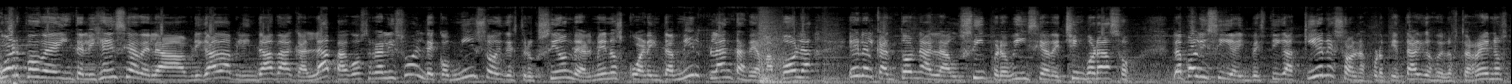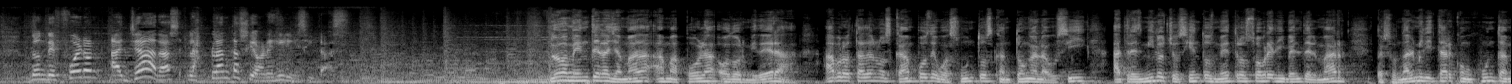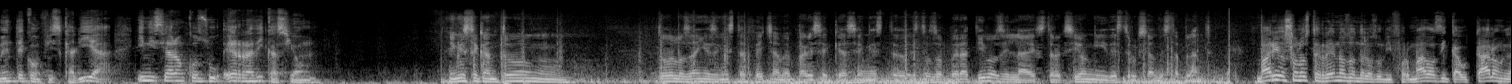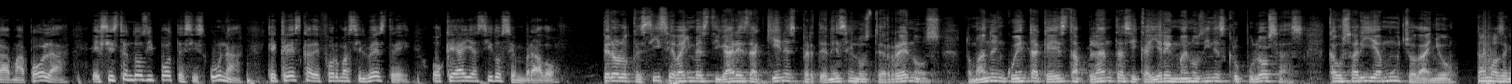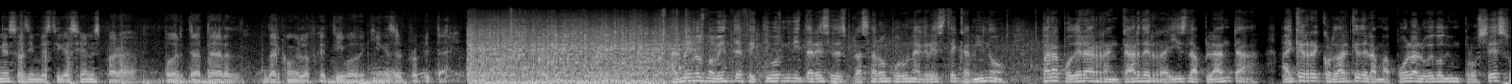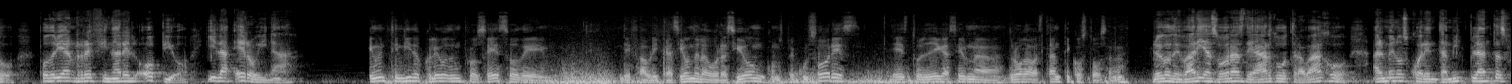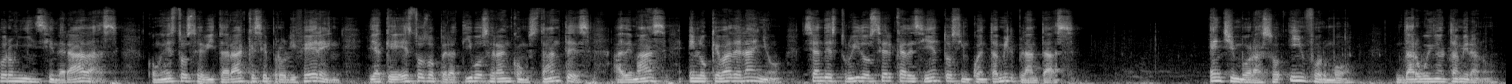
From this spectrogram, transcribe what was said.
Cuerpo de Inteligencia de la Brigada Blindada Galápagos realizó el decomiso y destrucción de al menos 40.000 plantas de amapola en el cantón Alausí, provincia de Chimborazo. La policía investiga quiénes son los propietarios de los terrenos donde fueron halladas las plantaciones ilícitas. Nuevamente la llamada amapola o dormidera ha brotado en los campos de Huasuntos, Cantón Alausí, a 3.800 metros sobre el nivel del mar. Personal militar conjuntamente con Fiscalía iniciaron con su erradicación. En este cantón, todos los años en esta fecha me parece que hacen este, estos operativos y la extracción y destrucción de esta planta. Varios son los terrenos donde los uniformados incautaron la amapola. Existen dos hipótesis. Una, que crezca de forma silvestre o que haya sido sembrado. Pero lo que sí se va a investigar es a quiénes pertenecen los terrenos, tomando en cuenta que esta planta si cayera en manos inescrupulosas causaría mucho daño. Estamos en esas investigaciones para poder tratar de dar con el objetivo de quién es el propietario. Al menos 90 efectivos militares se desplazaron por un agreste camino para poder arrancar de raíz la planta. Hay que recordar que de la amapola luego de un proceso podrían refinar el opio y la heroína. Tengo entendido que luego de un proceso de, de, fabricación, de elaboración con los precursores, esto llega a ser una droga bastante costosa. Luego de varias horas de arduo trabajo, al menos 40.000 plantas fueron incineradas. Con esto se evitará que se proliferen, ya que estos operativos serán constantes. Además, en lo que va del año, se han destruido cerca de 150.000 plantas. En Chimborazo informó Darwin Altamirano.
